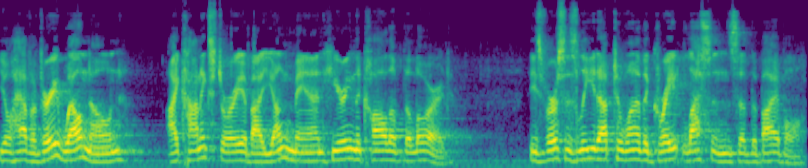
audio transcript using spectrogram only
you'll have a very well known, iconic story about a young man hearing the call of the Lord. These verses lead up to one of the great lessons of the Bible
